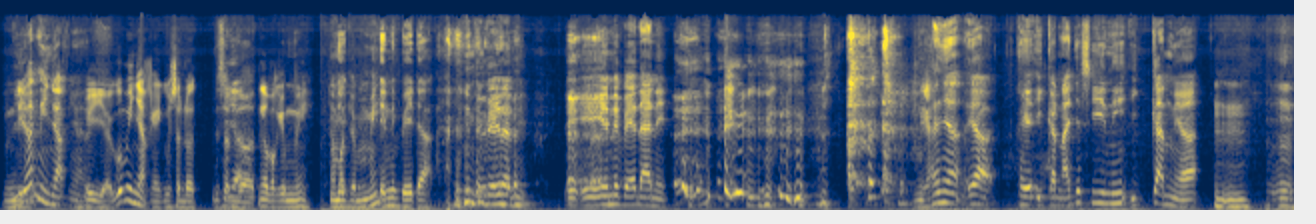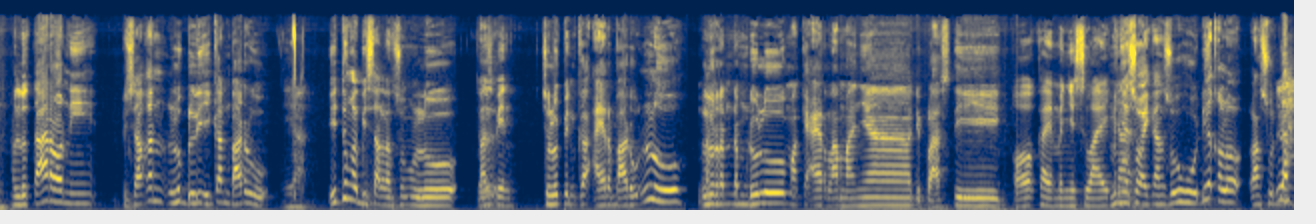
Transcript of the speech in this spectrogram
mending dia minyaknya iya gue minyaknya gue sedot disedot nggak pakai mie nggak pakai mie Ini beda. ini beda nih ini beda nih makanya ya kayak ikan aja sih ini ikan ya. Mm. lu taro nih misalkan lu beli ikan baru Iya. itu nggak bisa langsung lu Celupin. Celupin ke air baru lu. Lu rendam dulu pakai air lamanya di plastik. Oh, kayak menyesuaikan. menyesuaikan suhu. Dia kalau langsung lah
